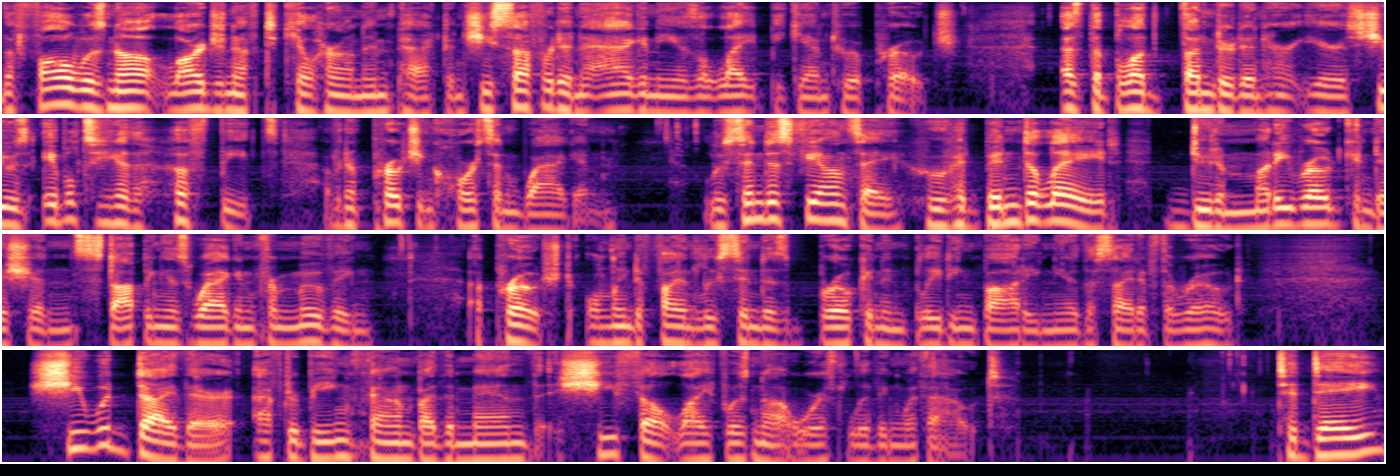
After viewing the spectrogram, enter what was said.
The fall was not large enough to kill her on impact, and she suffered in agony as a light began to approach. As the blood thundered in her ears, she was able to hear the hoofbeats of an approaching horse and wagon. Lucinda's fiance, who had been delayed due to muddy road conditions stopping his wagon from moving, approached only to find Lucinda's broken and bleeding body near the side of the road. She would die there after being found by the man that she felt life was not worth living without. Today,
